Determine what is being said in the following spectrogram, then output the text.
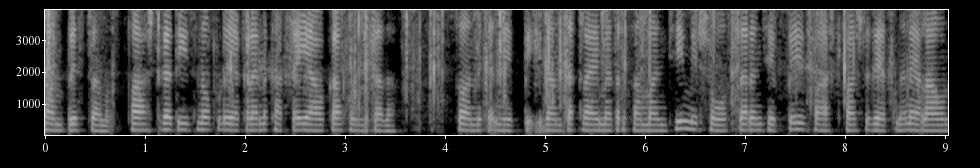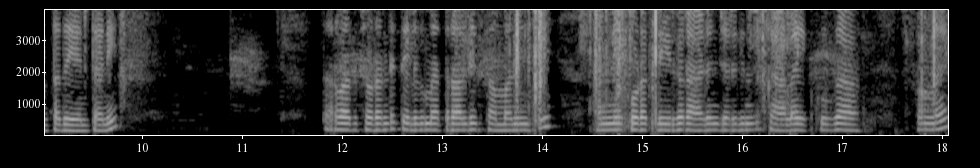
పంపిస్తాను. ఫాస్ట్గా తీసినప్పుడు ఎక్కడైనా కట్ అయ్యే అవకాశం ఉంది కదా. సో అందుకని చెప్పి ఇదంతా ట్రై సంబంధించి మీరు చూస్తారని చెప్పి ఫాస్ట్ ఫాస్ట్ చేస్తున్నాను ఎలా ఉంటుంది ఏంటని. తర్వాత చూడండి తెలుగు మెథడాలజీకి సంబంధించి అన్నీ కూడా క్లియర్గా రాయడం జరిగింది. చాలా ఎక్కువగా ఉన్నాయి.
